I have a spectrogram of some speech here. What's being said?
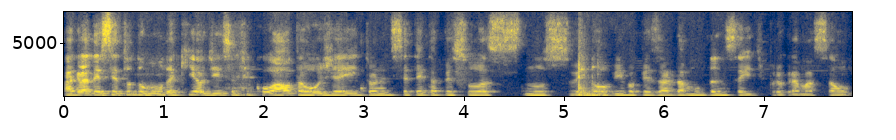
Agradecer todo mundo aqui, a audiência ficou alta hoje aí, em torno de 70 pessoas nos vendo ao vivo, apesar da mudança aí de programação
